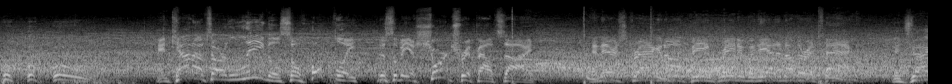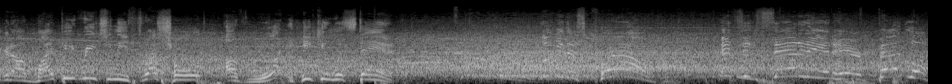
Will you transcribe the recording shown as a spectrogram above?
And countouts are legal, so hopefully this will be a short trip outside. And there's Dragunov being greeted with yet another attack. And Dragunov might be reaching the threshold of what he can withstand. Look at this crowd! It's insanity in here! Bedlam!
